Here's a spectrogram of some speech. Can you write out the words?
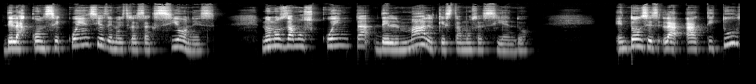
de las consecuencias de nuestras acciones. No nos damos cuenta del mal que estamos haciendo. Entonces, la actitud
